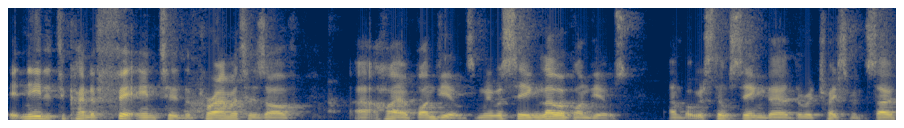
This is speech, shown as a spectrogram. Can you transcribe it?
it needed to kind of fit into the parameters of uh, higher bond yields. And we were seeing lower bond yields, um, but we we're still seeing the, the retracement. So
